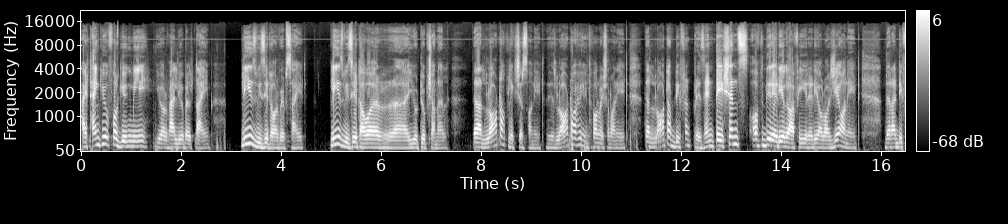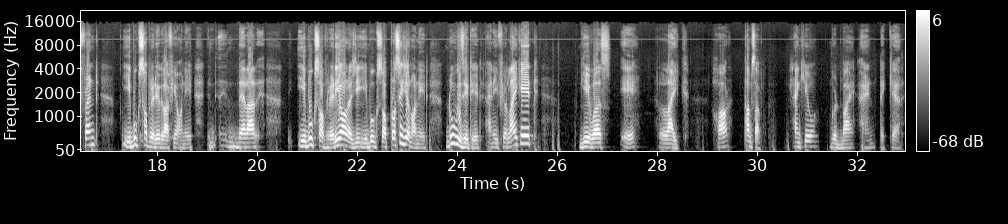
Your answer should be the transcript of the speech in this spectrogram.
I thank you for giving me your valuable time. Please visit our website. Please visit our uh, YouTube channel. There are a lot of lectures on it. There is a lot of information on it. There are a lot of different presentations of the radiography, radiology on it. There are different ebooks of radiography on it. There are ebooks of radiology, ebooks of procedure on it. Do visit it and if you like it, give us a like or thumbs up. Thank you, goodbye and take care.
